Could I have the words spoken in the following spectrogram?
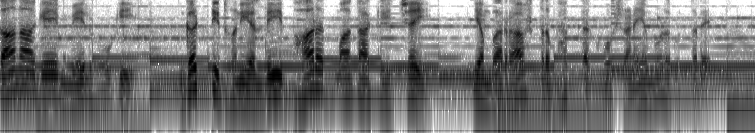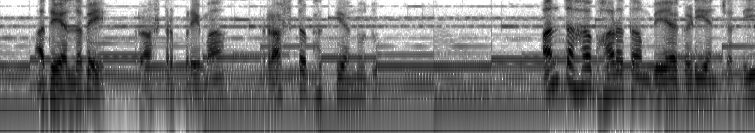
ತಾನಾಗೆ ಮೇಲು ಹೋಗಿ ಗಟ್ಟಿ ಧ್ವನಿಯಲ್ಲಿ ಭಾರತ್ ಮಾತಾ ಕಿ ಜೈ ಎಂಬ ರಾಷ್ಟ್ರಭಕ್ತ ಘೋಷಣೆ ಮೊಳಗುತ್ತದೆ. ಅದೇ ಅಲ್ಲವೇ ರಾಷ್ಟ್ರ ಪ್ರೇಮ ರಾಷ್ಟ್ರಭಕ್ತಿ ಅನ್ನೋದು. ಅಂತಹ ಭಾರತಾಂಬೆಯ ಗಡಿಯಂಚಲ್ಲಿ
